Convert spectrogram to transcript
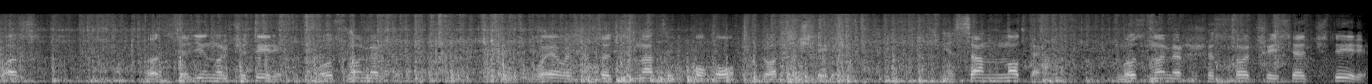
Класс 2104. Гос номер В817 ОО 24. Nissan Note. Гос номер 664.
